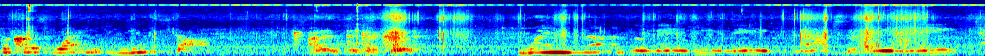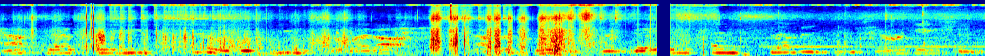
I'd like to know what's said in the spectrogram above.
But Chris, why didn't you stop? I didn't think I could. When none of the men he named matched the DNA, Tapp said police still refused to let up. After 23 days and seven interrogations,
